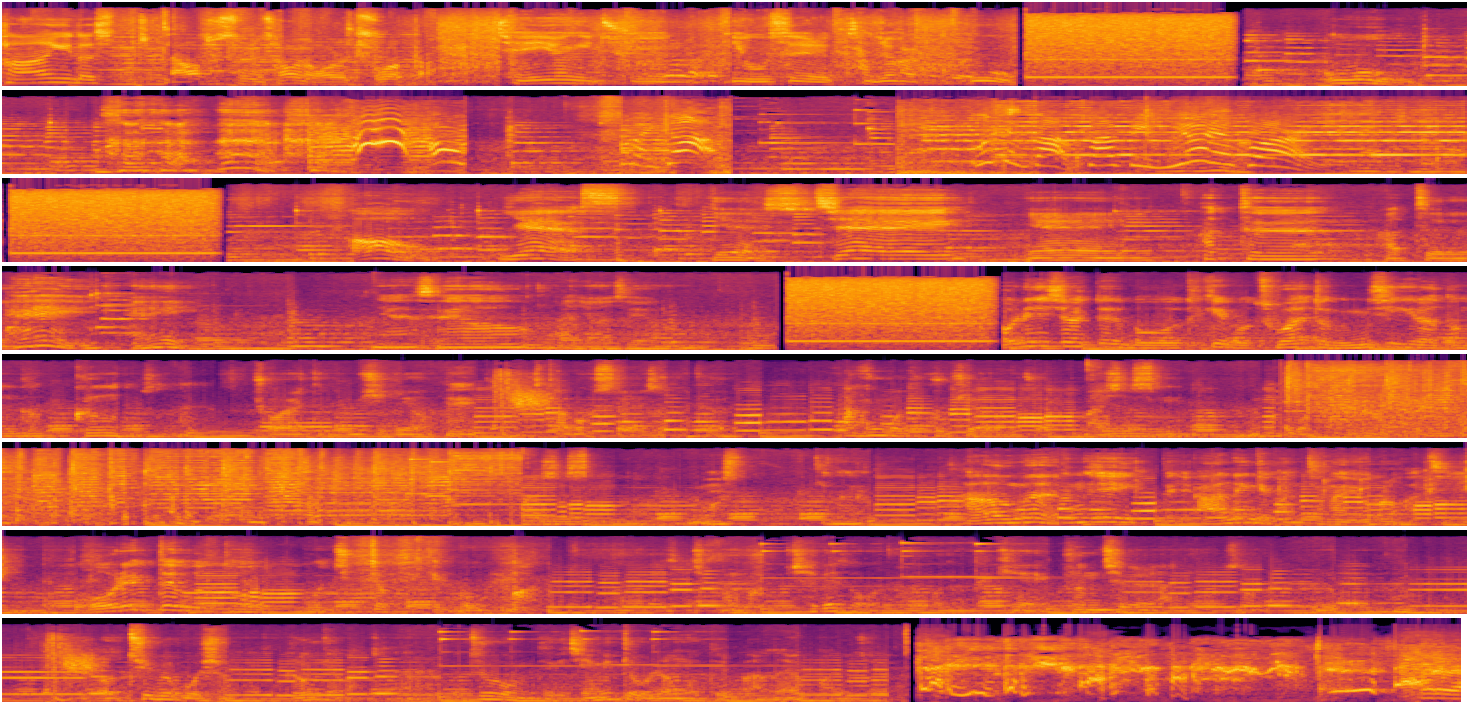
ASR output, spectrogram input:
다행이다 진짜. 나 없었으면 성은 얼어 죽었다. 제이 형이 준 이 옷을 가져갈 거고. 오. 오. Yes. Yes. 제이. 예. 하트. 하트. Hey. Hey. 안녕하세요. 안녕하세요. 어린 시절 때 뭐 어떻게 뭐 좋아했던 음식이라던가 뭐 그런 건 없었나요? 좋아했던 음식이요. 네. 스타벅스에서 그 땅콩버터 쿠키가 너무 좋아. 맛있었습니다. 맛있었습니다. 다음은 상식 되게 아는 게 많잖아요 여러 가지 어릴 때부터 뭐 직접 이렇게 뭐막 지금 그 책에서 올라온 거는 그렇게 그런 책을 안 읽어서 너튜브 보시면 그런 게 많잖아요. 유튜브 보면 되게 재밌게 올라온 것들이 많아요. 바로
